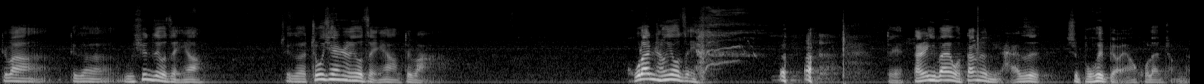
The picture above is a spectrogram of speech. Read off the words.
对吧？这个鲁迅又怎样？这个周先生又怎样？对吧？胡兰成又怎样？对，但是一般我当着女孩子是不会表扬胡兰成的。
